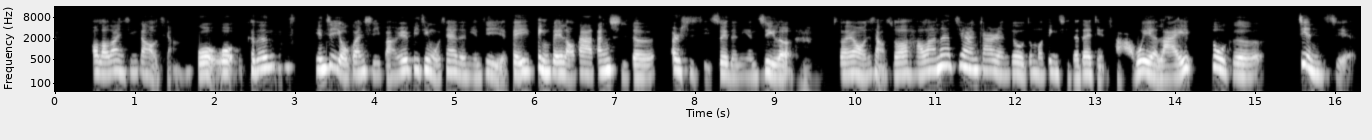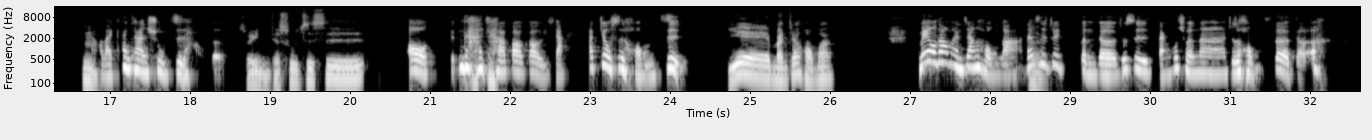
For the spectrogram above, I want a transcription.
哦，老大你心脏好强。我我可能年纪有关系吧，因为毕竟我现在的年纪也非并非老大当时的二十几岁的年纪了。嗯、所以我就想说，好啦，那既然家人都有这么定期的在检查，我也来做个健检。嗯，好，来看看数字好了。所以你的数字是？哦，跟 大家报告一下，它就是红字。耶，满江红吗？没有到满江红啦，但是最基本的就是胆固醇啊，就是红色的，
